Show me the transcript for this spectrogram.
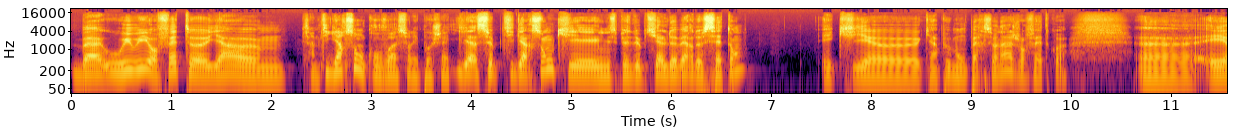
bah oui, oui, en fait, euh, il y a. C'est un petit garçon qu'on voit sur les pochettes. Il y a ce petit garçon qui est une espèce de petit Aldebert de 7 ans et qui, euh, qui est un peu mon personnage en fait quoi. et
